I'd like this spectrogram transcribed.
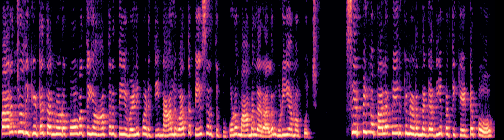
பரஞ்சோதி கிட்ட தன்னோட கோவத்தையும் ஆத்திரத்தையும் வெளிப்படுத்தி நாலு வார்த்தை பேசுறதுக்கு கூட மாமல்லரால முடியாம போச்சு. சிற்பிங்க பல பேருக்கு நடந்த கதியை பத்தி கேட்டப்போ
